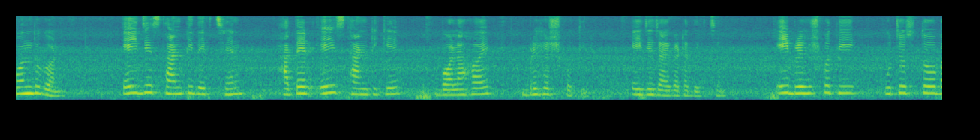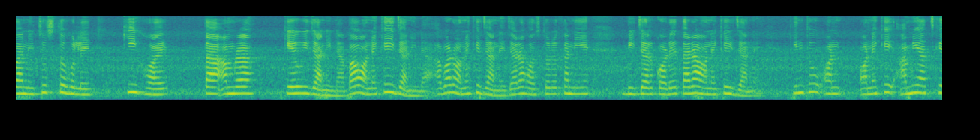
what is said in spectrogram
বন্ধুগণ, এই যে স্থানটি দেখছেন, হাতের এই স্থানটিকে বলা হয় বৃহস্পতি। এই যে জায়গাটা দেখছেন, এই বৃহস্পতি উচ্চস্থ বা নিচস্থ হলে কি হয় তা আমরা কেউই জানি না বা অনেকেই জানি না। আবার অনেকে জানে, যারা হস্তরেখা নিয়ে বিচার করে তারা অনেকেই জানে। কিন্তু অনেকেই আমি আজকে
